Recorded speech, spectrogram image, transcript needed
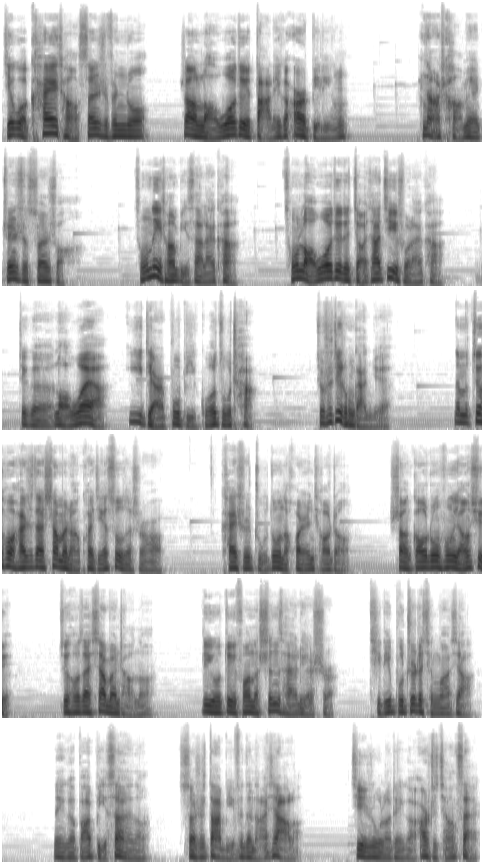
结果开场三十分钟让老挝队打了一个二比零，那场面真是酸爽。从那场比赛来看，从老挝队的脚下技术来看，这个老挝呀一点不比国足差，就是这种感觉。那么最后还是在上半场快结束的时候，开始主动的换人调整，上高中锋杨旭，最后在下半场呢。利用对方的身材劣势、体力不支的情况下，那个把比赛呢算是大比分的拿下了，进入了这个二十强赛。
